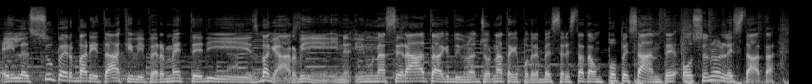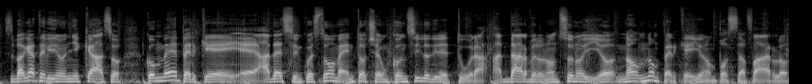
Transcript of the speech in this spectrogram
è il super varietà che vi permette di svagarvi in, in, una serata di una giornata che potrebbe essere stata un po' pesante o se non l'è stata. Svagatevi in ogni caso con me perché eh, adesso in questo momento c'è un consiglio di lettura. A darvelo non sono io, no, non perché io non possa farlo.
